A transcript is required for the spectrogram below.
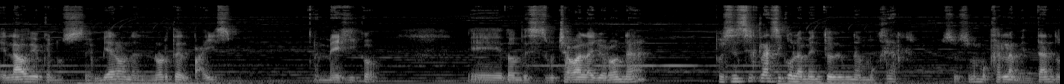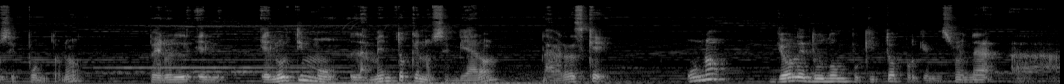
el, audio que nos enviaron en el norte del país, en México, donde se escuchaba La Llorona, pues es el clásico lamento de una mujer. es una mujer lamentándose, punto, ¿no? Pero el, último lamento que nos enviaron, la verdad es que, uno, yo le dudo un poquito porque me suena a,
